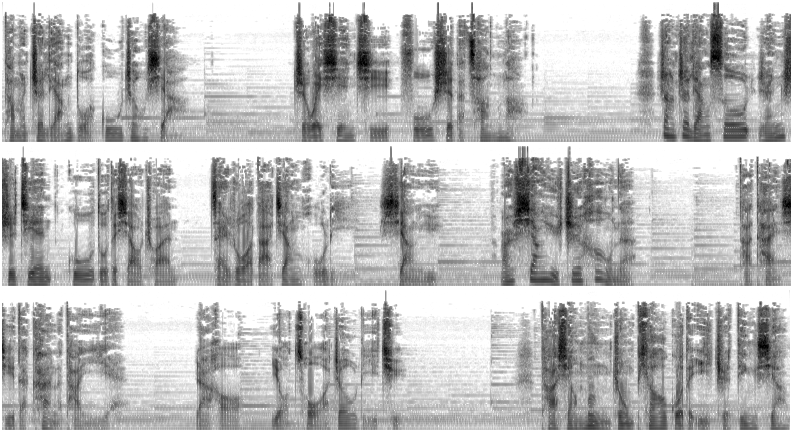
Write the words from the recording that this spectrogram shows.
他们这两朵孤舟下。只为掀起浮世的沧浪，让这两艘人世间孤独的小船在偌大江湖里相遇，而相遇之后呢？他叹息的看了他一眼，然后又错舟离去。他像梦中飘过的一只丁香，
